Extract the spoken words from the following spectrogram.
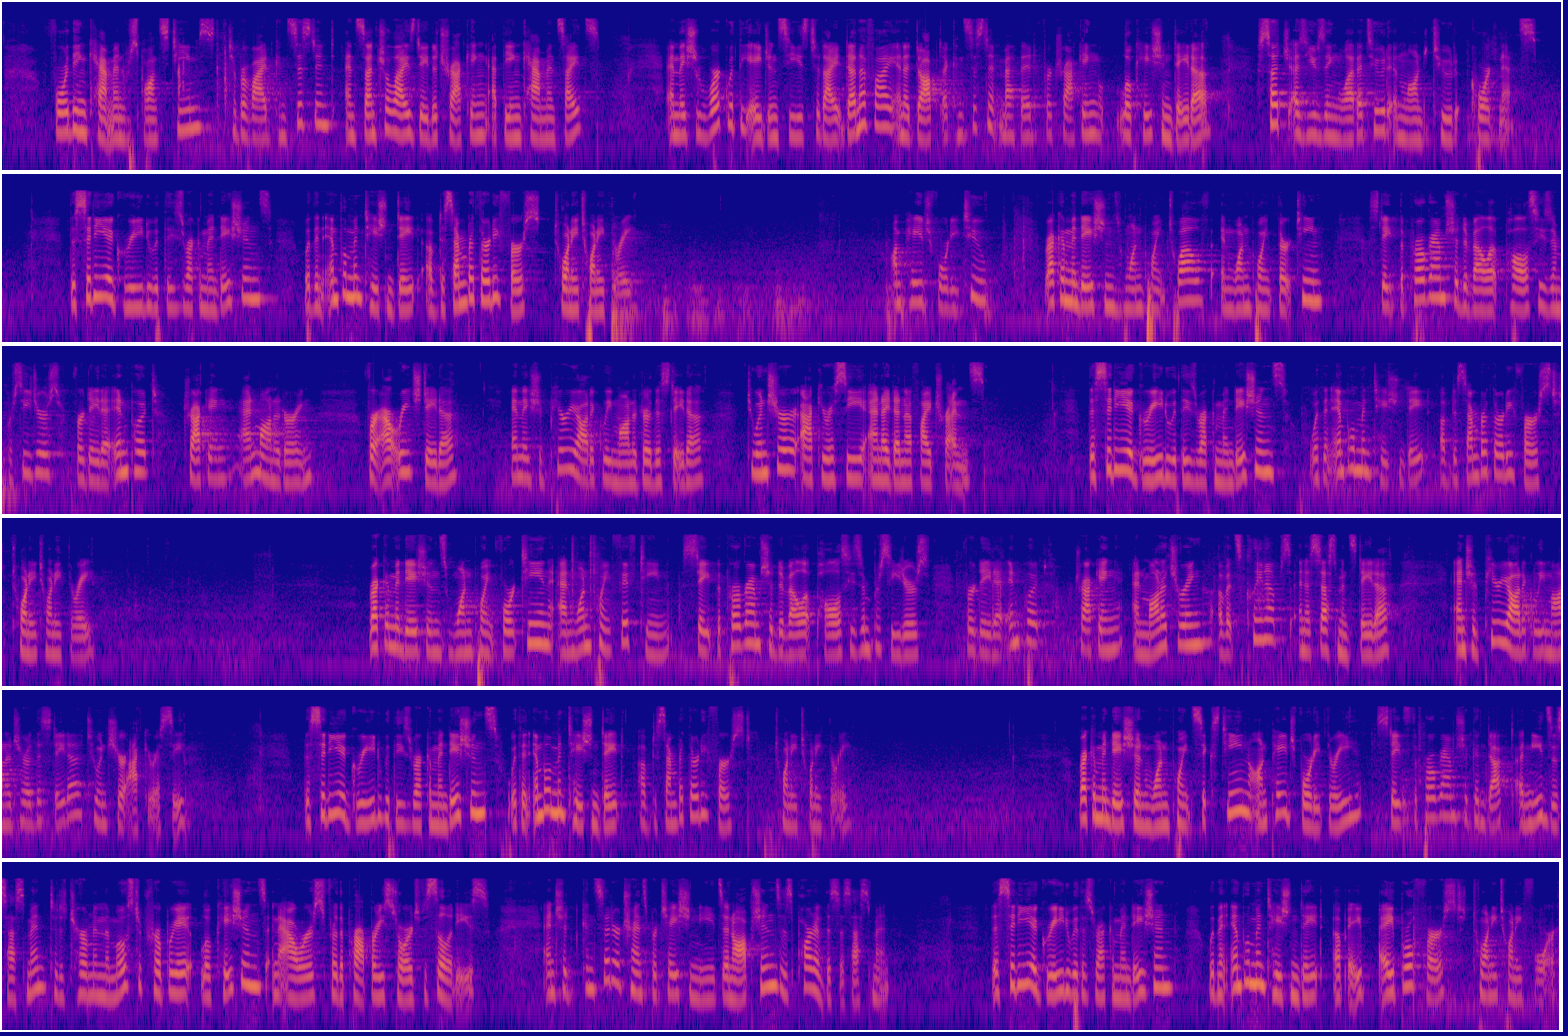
for the encampment response teams to provide consistent and centralized data tracking at the encampment sites, and they should work with the agencies to identify and adopt a consistent method for tracking location data, such as using latitude and longitude coordinates. The city agreed with these recommendations with an implementation date of December 31st, 2023. On page 42, recommendations 1.12 and 1.13 state the program should develop policies and procedures for data input, tracking, and monitoring for outreach data, and they should periodically monitor this data to ensure accuracy and identify trends. The city agreed with these recommendations with an implementation date of December 31st, 2023. Recommendations 1.14 and 1.15 state the program should develop policies and procedures for data input, tracking, and monitoring of its cleanups and assessments data, and should periodically monitor this data to ensure accuracy. The City agreed with these recommendations with an implementation date of December 31st, 2023. Recommendation 1.16 on page 43 states the program should conduct a needs assessment to determine the most appropriate locations and hours for the property storage facilities and should consider transportation needs and options as part of this assessment. The city agreed with this recommendation with an implementation date of April 1st, 2024.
